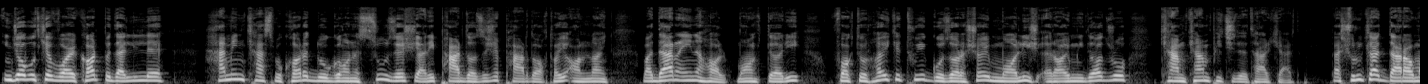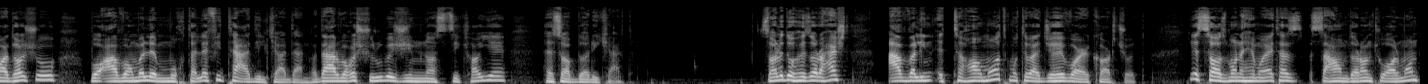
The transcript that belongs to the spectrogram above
اینجا بود که وایرکارت به دلیل همین کسب و کار دوگان سوزش یعنی پردازش پرداخت های آنلاین و در این حال بانکداری فاکتورهایی که توی گزارش های مالیش ارائه می‌داد رو کم کم پیچیده تر کرد و شروع کرد درآمدهاش رو با عوامل مختلفی تعدیل کردن و در واقع شروع به ژیمناستیک های حسابداری کرد. سال 2008 اولین اتهامات متوجه وایرکارت شد. یه سازمان حمایت از سهامداران تو آلمان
